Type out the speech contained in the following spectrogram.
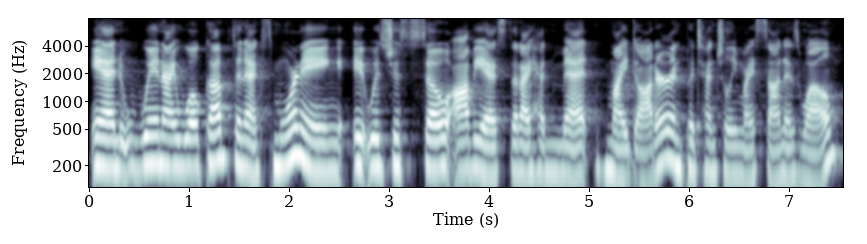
And when i woke up the next morning it was just so obvious that i had met my daughter and potentially my son as well.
